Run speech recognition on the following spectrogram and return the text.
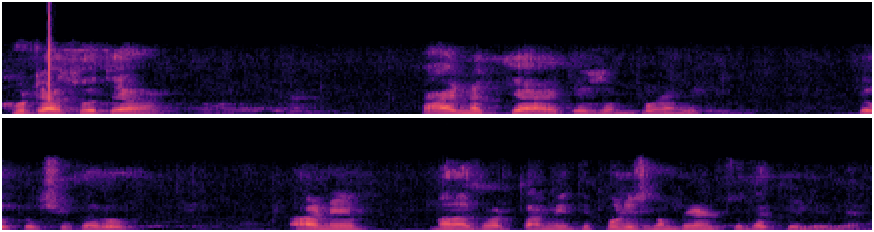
खोट्याच होत्या. काय नक्की आहे ते संपूर्ण आम्ही चौकशी करू. आणि मला असं वाटतं आम्ही ते पोलीस कंप्लेंट सुद्धा केलेली आहे.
